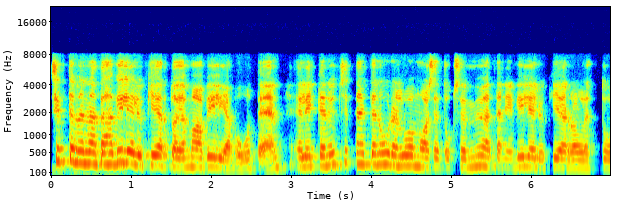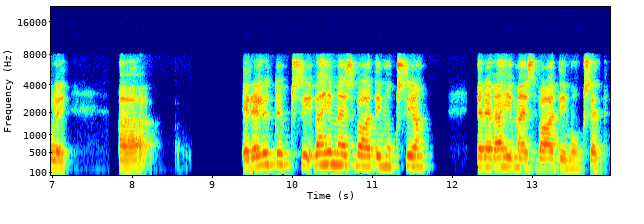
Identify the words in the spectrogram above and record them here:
Sitten mennään tähän viljelykiertoon ja maanviljavuuteen. Eli nyt sitten näiden uuden luomuasetuksen myötä niin viljelykierrolle tuli edellytyksiä, vähimmäisvaatimuksia ja ne vähimmäisvaatimukset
